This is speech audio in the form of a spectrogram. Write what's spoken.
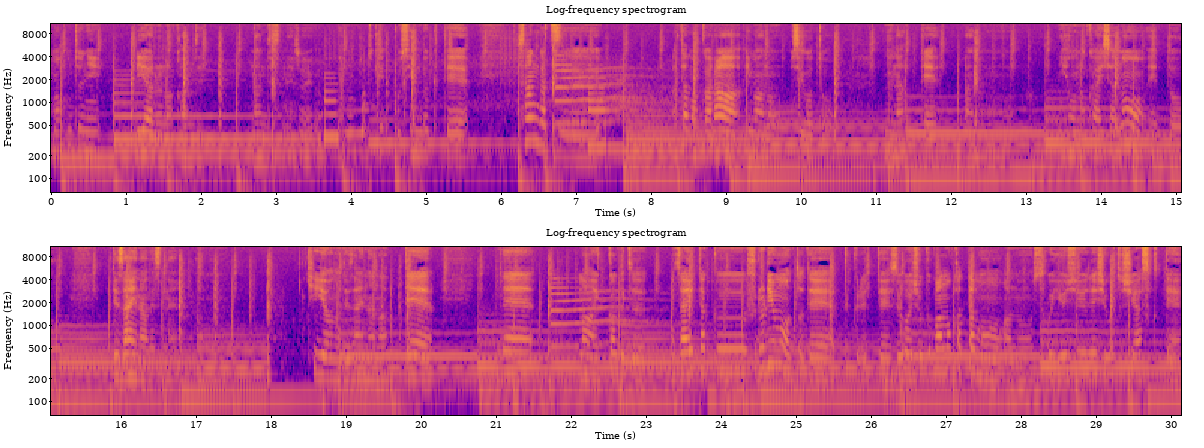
まあ本当にリアルな感じなんですねそれが。で本当結構しんどくて3月頭から今の仕事になってあの日本の会社の、えっと、デザイナーですねあの企業のデザイナーになってでまあ1ヶ月在宅フルリモートでやってくれてすごい職場の方もあのすごい優秀で仕事しやすくて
